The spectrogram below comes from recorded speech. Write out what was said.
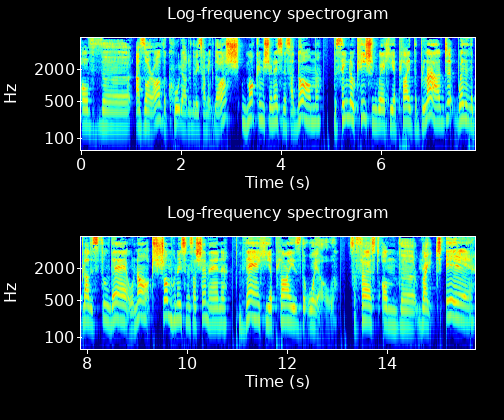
of the Azara, the courtyard of the Beis HaMikdash, Mokim Shonesin Adam, the same location where he applied the blood, whether the blood is still there or not, Shom Hunesin Hashemen, there he applies the oil. So first on the right ear,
